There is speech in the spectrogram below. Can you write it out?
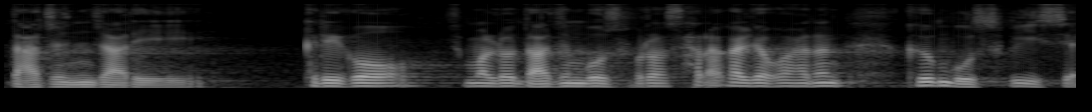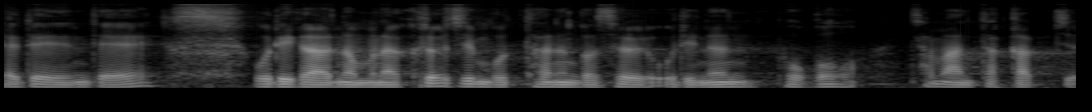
낮은 자리 그리고 정말로 낮은 모습으로 살아가려고 하는 그 모습이 있어야 되는데 우리가 너무나 그러지 못하는 것을 우리는 보고 참 안타깝죠.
